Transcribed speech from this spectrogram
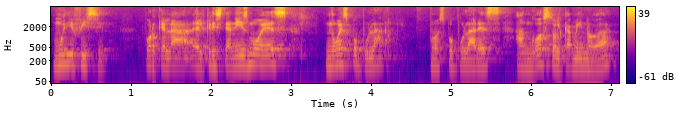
Muy difícil, porque el cristianismo es, no es popular, no es popular, es angosto el camino, ¿verdad?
